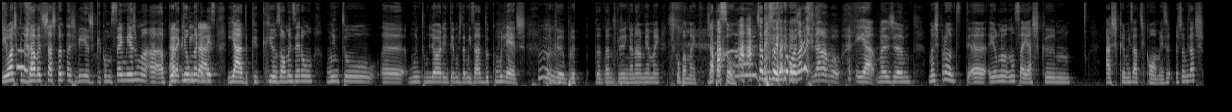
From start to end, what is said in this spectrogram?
Eu acho que dava esse chacho tantas vezes que comecei mesmo a, a pôr A aquilo na cabeça. E há de que, que os homens eram muito, eh, muito melhor em termos de amizade do que mulheres. Porque por t- tanto querer enganar a minha mãe. Desculpa, mãe. Já passou. Já passou, já acabou, já Já acabou. Yeah, mas, hum, mas pronto, ah, eu não, não sei, acho que hum, acho que amizades com homens, as amizades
